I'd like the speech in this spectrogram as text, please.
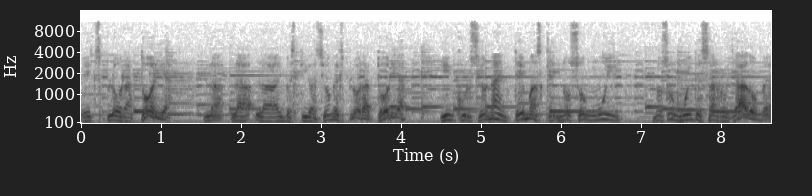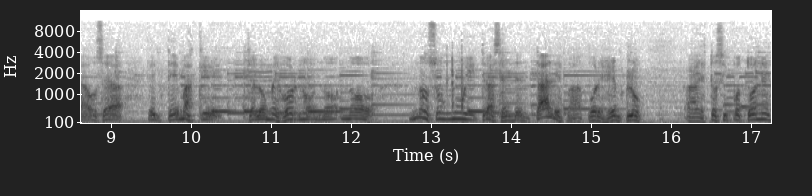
Exploratoria. La, la, investigación exploratoria incursiona en temas que no son muy, no son muy desarrollados, o sea, en temas que, que, a lo mejor no, no, no, no son muy trascendentales. Por ejemplo, a estos hipotones,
